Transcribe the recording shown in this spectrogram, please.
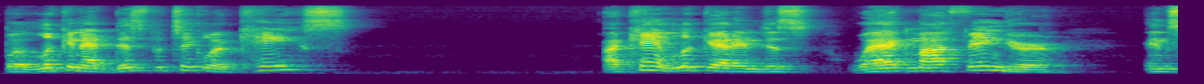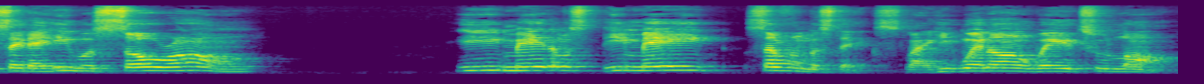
But looking at this particular case, I can't look at it and just wag my finger and say that he was so wrong. He made him, he made several mistakes. Like he went on way too long.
